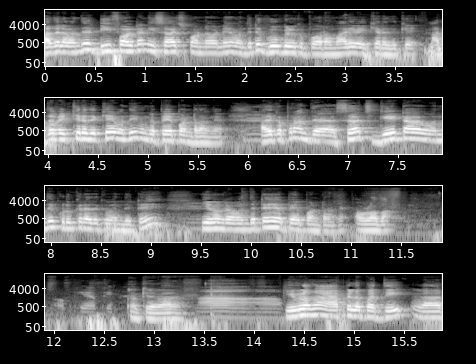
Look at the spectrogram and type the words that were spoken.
அதுல வந்து டிஃபால்ட்டா நீ சர்ச் பண்ண உடனே வந்துட்டு கூகுளுக்கு போற மாதிரி வைக்கிறதுக்கு. அதை வைக்கிறதுக்கே வந்து இவங்க பே பண்றாங்க. அதுக்கப்புறம் அந்த சர்ச் டேட்டா வந்து கொடுக்கறதுக்கு வந்துட்டு இவங்க வந்துட்டு பே ஓகே ஓகே ஓகேவா ஆ இவ்வளவுதான் ஆப்பிளை பத்தி. வேற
